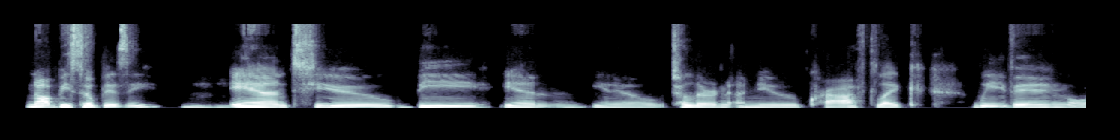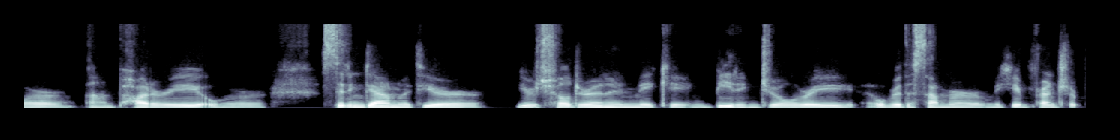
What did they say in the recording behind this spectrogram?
not be so busy mm-hmm. and to be in you know to learn a new craft like weaving or um, pottery or sitting down with your your children and making beading jewelry over the summer or making friendship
